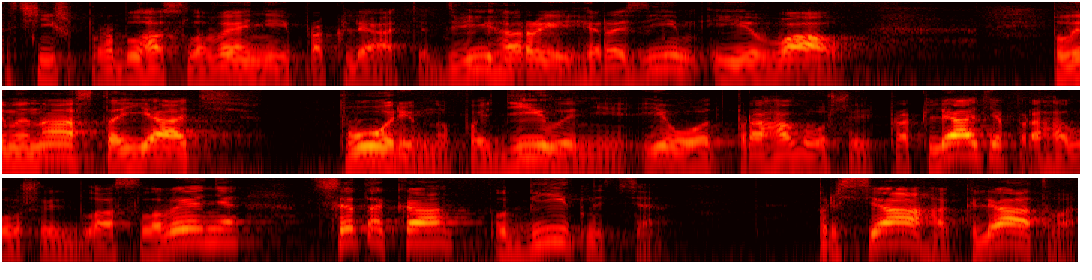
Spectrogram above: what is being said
точніше про благословення і прокляття. Дві гори Геразім і Івал. Племена стоять порівно поділені, і от проголошують прокляття, проголошують благословення. Це така обітниця, присяга, клятва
